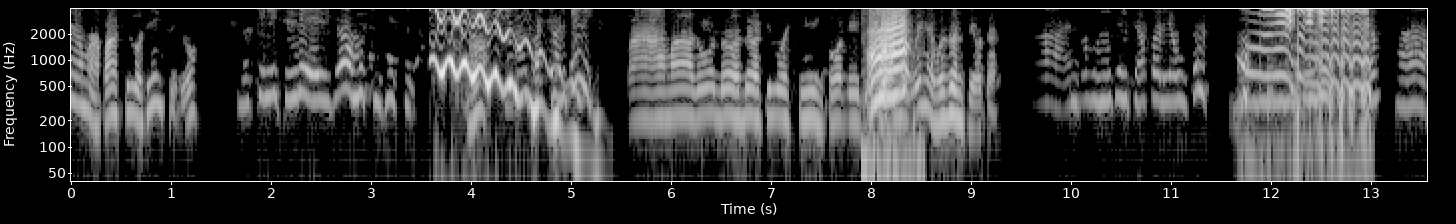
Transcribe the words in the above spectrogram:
આમાં? પાંચ કિલો સિંગ છે જો. આમાં દસ દસ કિલો સિંગ ખોટી ને વજન થયો અને પછી હું છે? હા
